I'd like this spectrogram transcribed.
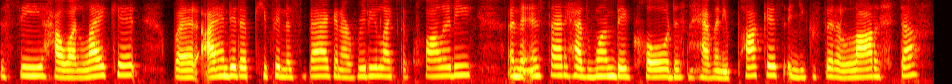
to see how I like it. But I ended up keeping this bag and I really like the quality. And the inside has one big hole doesn't have any pockets and you can fit a lot of stuff.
